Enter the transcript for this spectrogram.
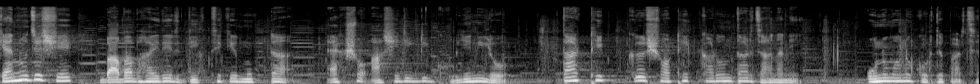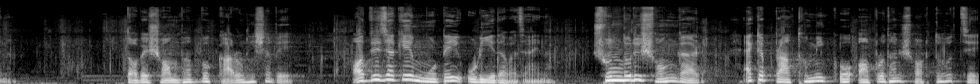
কেন যে সে বাবা ভাইদের দিক থেকে মুখটা একশো আশি ডিগ্রি ঘুরিয়ে নিল, তার ঠিক সঠিক কারণ তার জানা নেই, অনুমানও করতে পারছে না। তবে সম্ভাব্য কারণ হিসাবে অদ্রিজাকে মোটেই উড়িয়ে দেওয়া যায় না। সুন্দরী সংজ্ঞার একটা প্রাথমিক ও অপ্রধান শর্ত হচ্ছে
